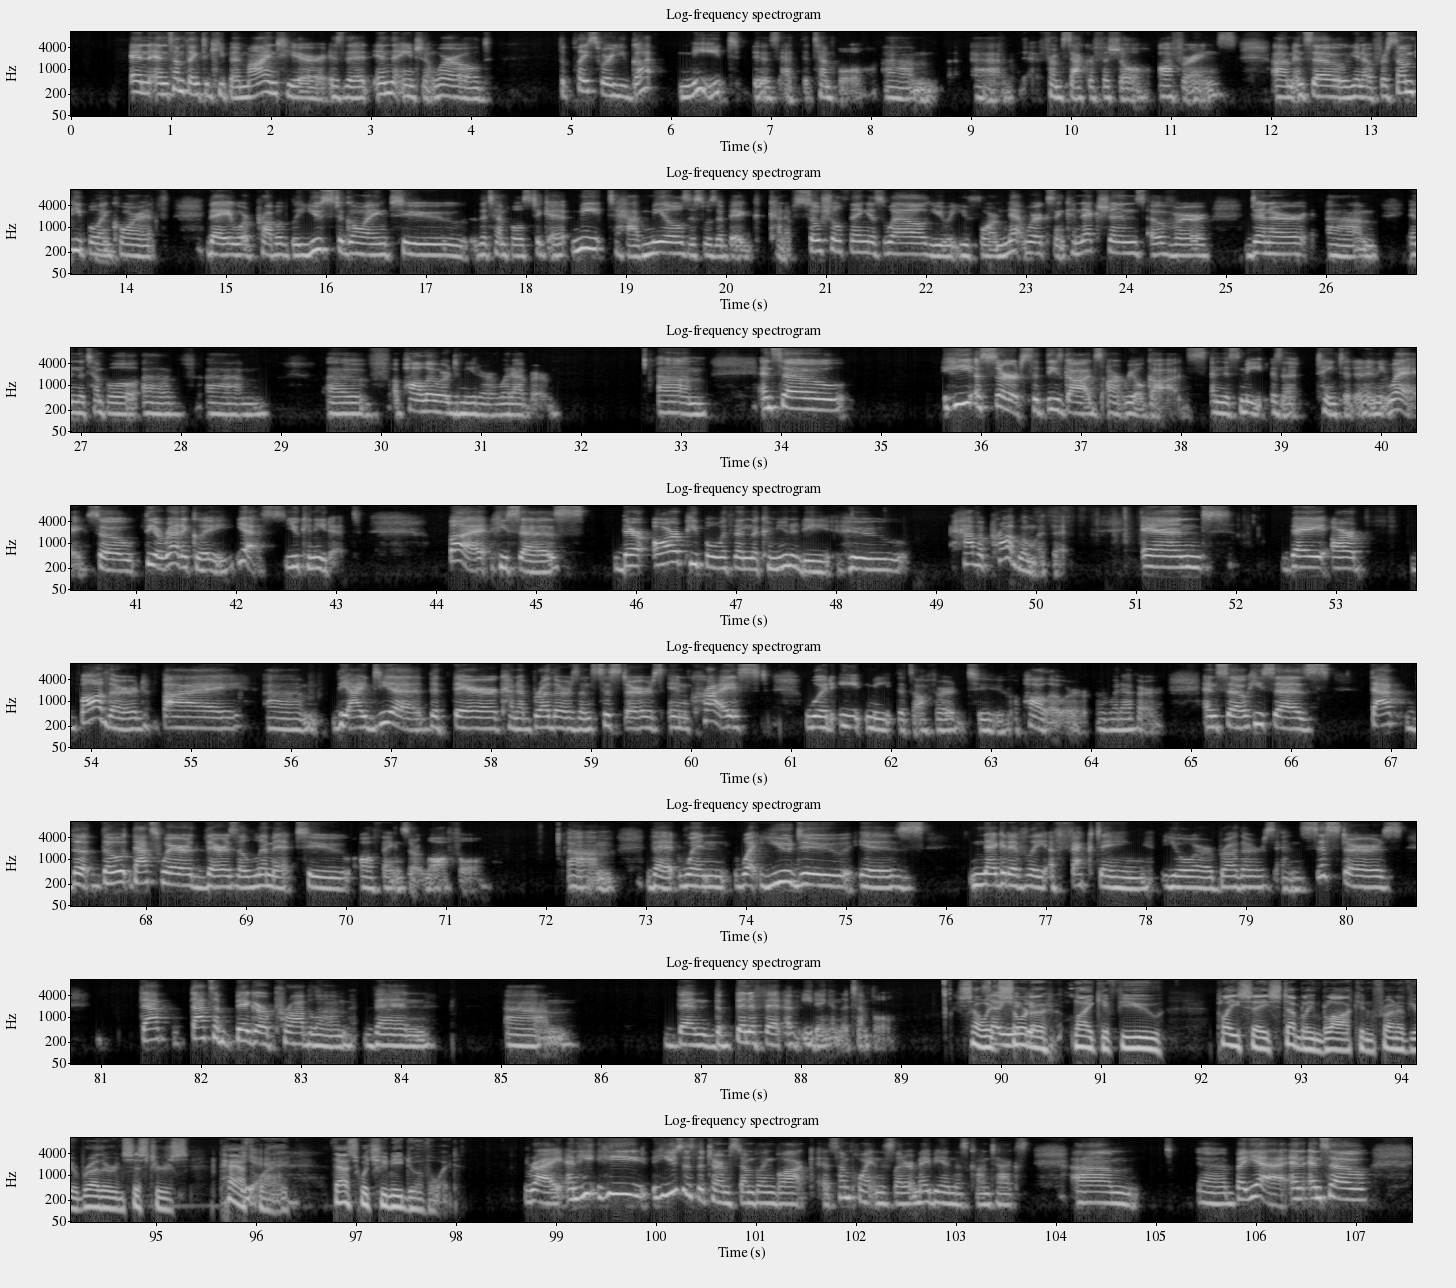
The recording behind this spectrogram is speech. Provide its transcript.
and and something to keep in mind here is that in the ancient world the place where you got meat is at the temple. Um, uh, from sacrificial offerings. Um, and so, you know, for some people in Corinth, they were probably used to going to the temples to get meat, to have meals. This was a big kind of social thing as well. You you form networks and connections over dinner um, in the temple of um, of Apollo or Demeter or whatever. Um, and so he asserts that these gods aren't real gods and this meat isn't tainted in any way. So theoretically, yes, you can eat it. But he says there are people within the community who have a problem with it. And they are bothered by um, the idea that their kind of brothers and sisters in Christ would eat meat that's offered to Apollo or, or whatever. And so he says that the though that's where there's a limit to all things are lawful. Um, that when what you do is negatively affecting your brothers and sisters, that that's a bigger problem than um, than the benefit of eating in the temple. So, so it's sort of like if you place a stumbling block in front of your brother and sister's pathway, yeah. that's what you need to avoid. Right. And he he he uses the term stumbling block at some point in this letter, maybe in this context. Um, but yeah, and and so,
